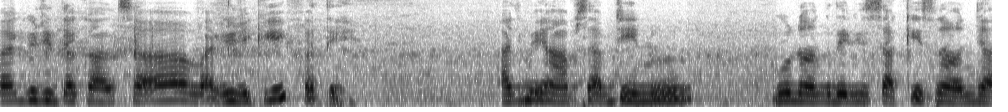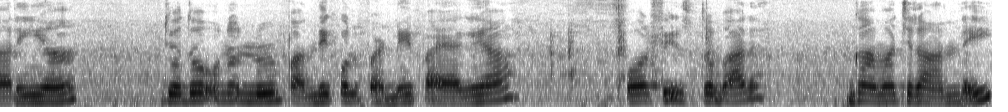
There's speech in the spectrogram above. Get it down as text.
ਵਾਹਿਗੁਰੂ ਜੀ ਦਾ ਖਾਲਸਾ, ਵਾਹਿਗੁਰੂ ਜੀ ਕੀ ਫਤਿਹ। ਅੱਜ ਮੈਂ ਆਪ ਸਭ ਜੀ ਨੂੰ ਗੁਰੂ ਨਾਨਕ ਦੇਵ ਜੀ ਦੀ ਸਾਖੀ ਸੁਣਾਉਣ ਜਾ ਰਹੀ ਹਾਂ। ਜਦੋਂ ਉਹਨਾਂ ਨੂੰ ਪਾਂਦੇ ਕੋਲ ਪੜ੍ਹਨੇ ਪਾਇਆ ਗਿਆ ਔਰ ਫਿਰ ਉਸ ਤੋਂ ਬਾਅਦ ਗਾਵਾਂ ਚਰਾਉਣ ਲਈ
